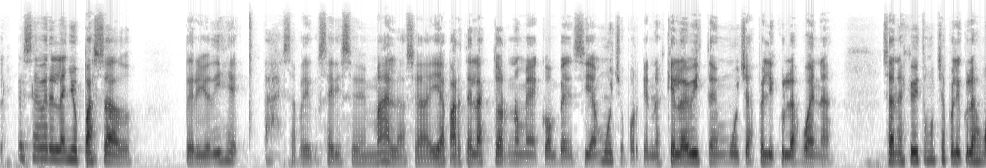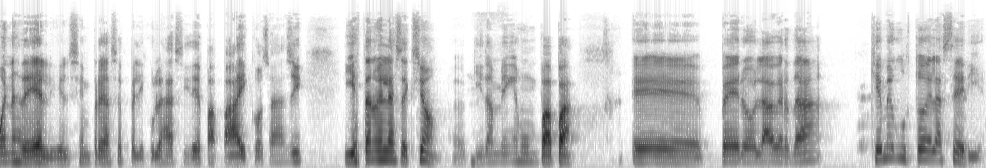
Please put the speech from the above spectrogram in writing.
empecé a ver el año pasado, pero yo dije, ah, esa serie se ve mala. O sea, y aparte el actor no me convencía mucho, porque no es que lo he visto en muchas películas buenas. O sea, no es que he visto muchas películas buenas de él, y él siempre hace películas así de papá y cosas así. Y esta no es la excepción, aquí también es un papá. Eh, pero la verdad, ¿qué me gustó de la serie?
